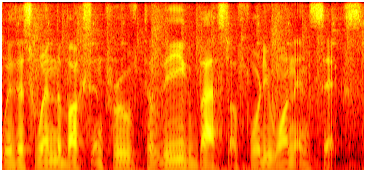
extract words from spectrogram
With this win, the Bucks improved to league best of 41 and 6.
